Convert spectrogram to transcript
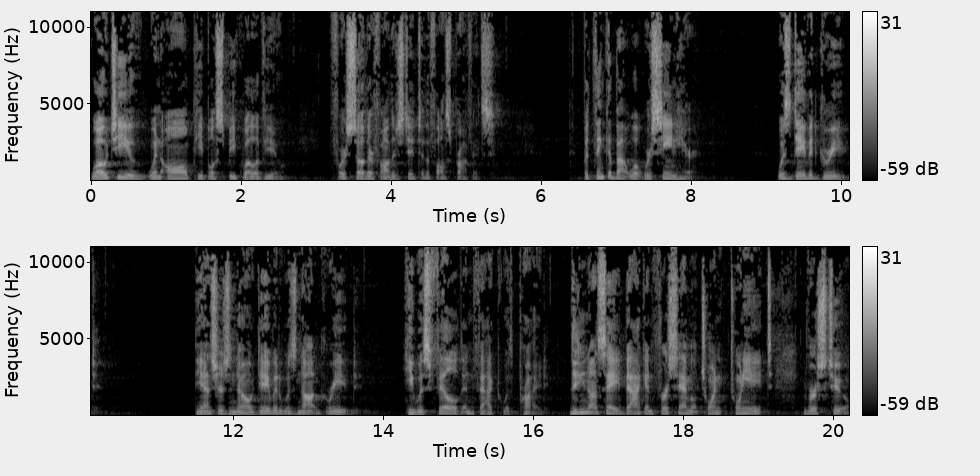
Woe to you when all people speak well of you, for so their fathers did to the false prophets. But think about what we're seeing here. Was David grieved? The answer is no. David was not grieved. He was filled, in fact, with pride. Did he not say back in 1 Samuel 20, 28, verse 2?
